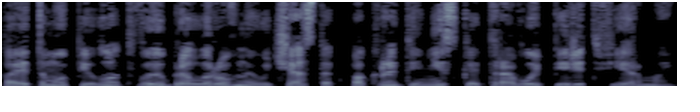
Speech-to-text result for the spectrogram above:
поэтому пилот выбрал ровный участок, покрытый низкой травой перед фермой.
